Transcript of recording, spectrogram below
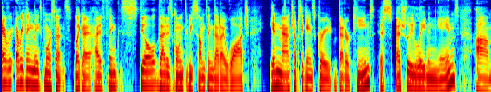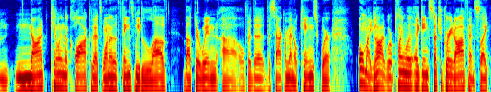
every everything makes more sense. Like I, I think still that is going to be something that I watch in matchups against great better teams, especially late in games. Um, not killing the clock. That's one of the things we loved about their win uh, over the the Sacramento Kings, where oh my God, we're playing with, against such a great offense. Like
